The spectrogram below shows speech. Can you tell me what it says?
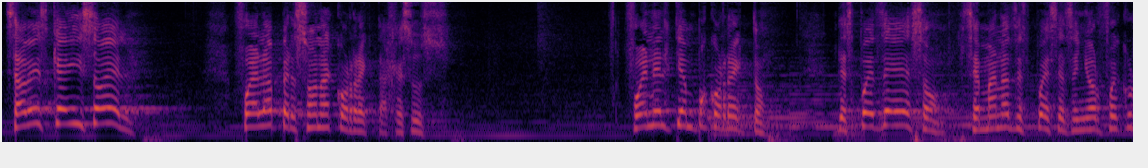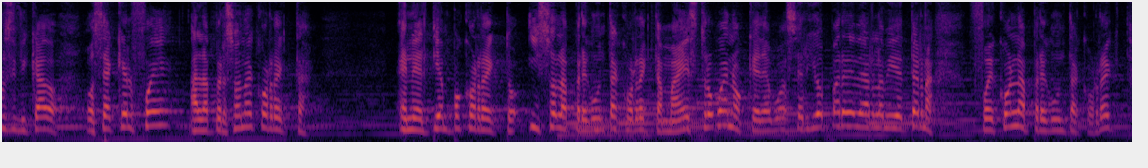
¿Sabes qué hizo él? Fue a la persona correcta, Jesús. Fue en el tiempo correcto. Después de eso, semanas después, el Señor fue crucificado. O sea que él fue a la persona correcta, en el tiempo correcto. Hizo la pregunta correcta. Maestro, bueno, ¿qué debo hacer yo para dar la vida eterna? Fue con la pregunta correcta.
